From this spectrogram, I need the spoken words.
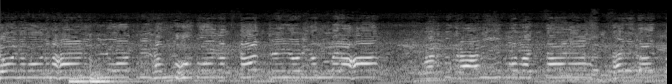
यो नमो नमः। त्रिशम्भूपो दत्तात्रयो निगम्बरः वर्तुग्राणीपभक्तानाम् खरितात्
